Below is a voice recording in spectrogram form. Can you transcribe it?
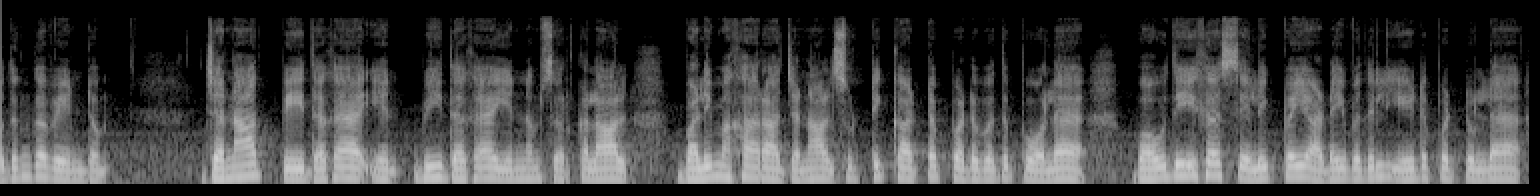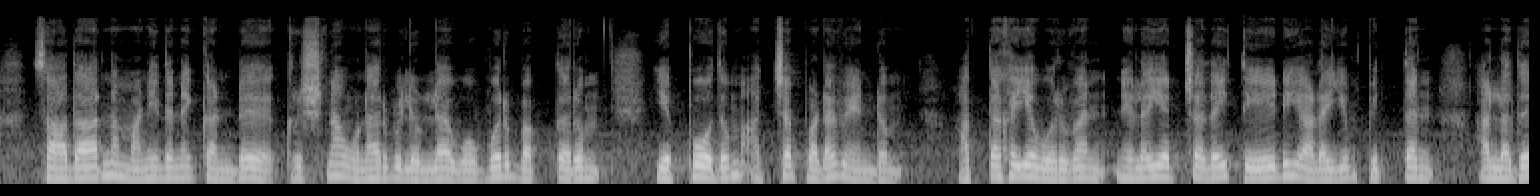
ஒதுங்க வேண்டும். ஜனாத் பீதக என் பீதக என்னும் சொற்களால் பலிமகாராஜனால் சுட்டிக்காட்டப்படுவது போல பௌதீக செழிப்பை அடைவதில் ஈடுபட்டுள்ள சாதாரண மனிதனைக் கண்டு கிருஷ்ண உணர்விலுள்ள ஒவ்வொரு பக்தரும் எப்போதும் அச்சப்பட வேண்டும். அத்தகைய ஒருவன் நிலையற்றதை தேடி அலையும் பித்தன் அல்லது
